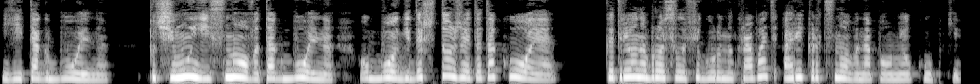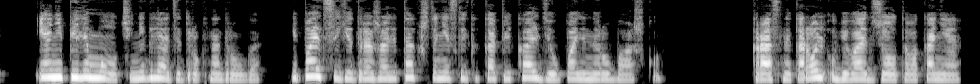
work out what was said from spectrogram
Ей так больно, Почему ей снова так больно? О боги, да что же это такое? Катриона бросила фигуру на кровать, а Рикард снова наполнил кубки. И они пили молча, не глядя друг на друга. И пальцы ее дрожали так, что несколько капель кальди упали на рубашку. Красный король убивает желтого коня.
